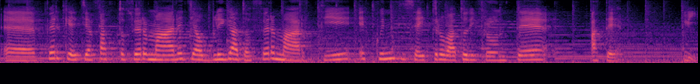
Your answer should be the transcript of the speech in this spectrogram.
Eh, perché ti ha fatto fermare, ti ha obbligato a fermarti e quindi ti sei trovato di fronte a te, lì,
